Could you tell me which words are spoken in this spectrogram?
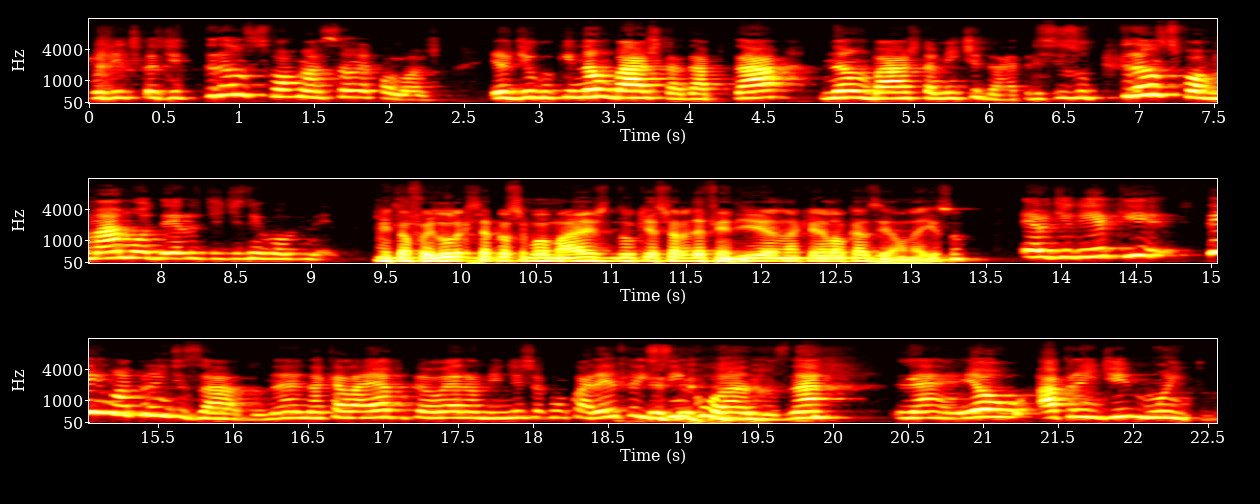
políticas de transformação ecológica. Eu digo que não basta adaptar, não basta mitigar, é preciso transformar modelos de desenvolvimento. Então foi Lula que se aproximou mais do que a senhora defendia naquela ocasião, não é isso? Eu diria que tem um aprendizado, né? Naquela época eu era ministra com 45 anos, né? né? Eu aprendi muito.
